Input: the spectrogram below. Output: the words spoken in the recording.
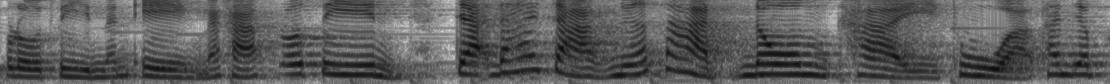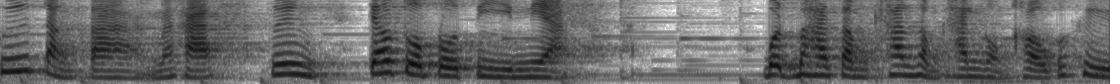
โปรตีนนั่นเองนะคะ โปรตีนจะได้จากเนื้อสัตว์นมไข่ถั่วธัญพืชต่างๆนะคะ ซึ่งเจ้าตัวโปรตีนเนี่ย บทบาทสำคัญสำคัญของเขาก็คือ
